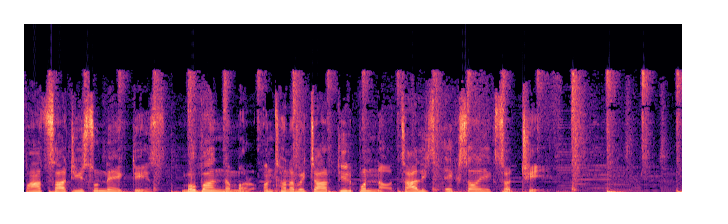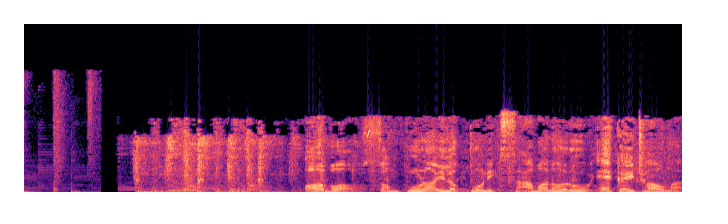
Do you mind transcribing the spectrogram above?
पाँच साठी शून्य एकतिस। मोबाइल नम्बर अन्ठानब्बे चार त्रिपन्न चालिस एक सय एकसठी अब सम्पूर्ण इलेक्ट्रोनिक सामानहरू एकै ठाउँमा।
